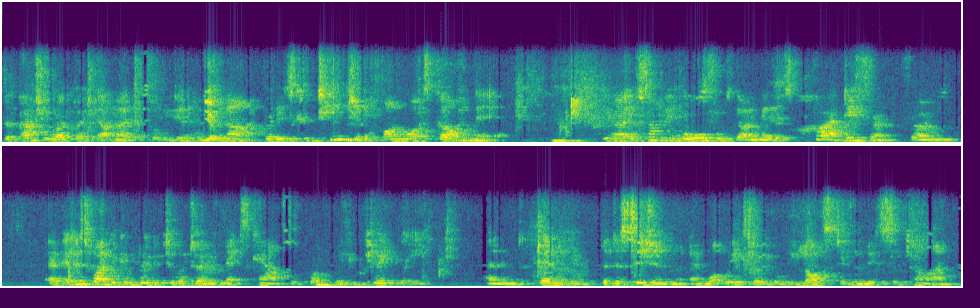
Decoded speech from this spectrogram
the partial road closure, I know that's what we're dealing with Yep. tonight, but it's contingent upon what's going there. You know, if something awful's going there that's quite different from, and, and this won't be completed till the term of next council probably completely. And then the, the decision and what we approve will be lost in the midst of time.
